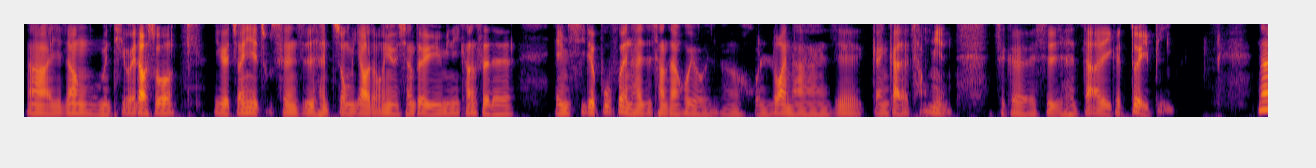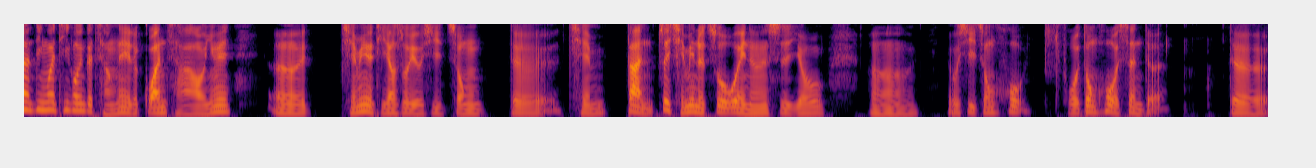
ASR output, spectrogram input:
那也让我们体会到说，一个专业主持人是很重要的哦，因为相对于 mini concert 的 MC 的部分，还是常常会有呃混乱啊，这些尴尬的场面，这个是很大的一个对比。那另外提供一个场内的观察哦，因为呃前面有提到说，游戏中的前半最前面的座位呢，是由呃游戏中获活动获胜的。的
